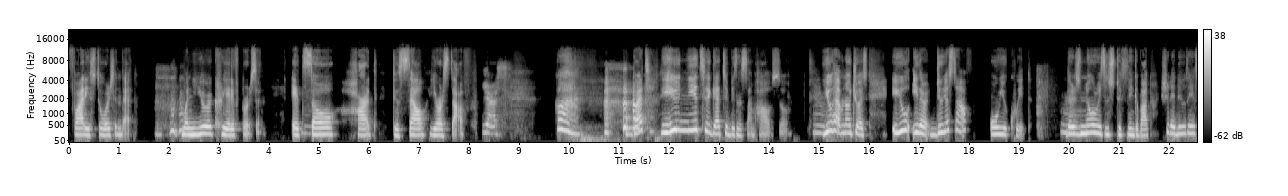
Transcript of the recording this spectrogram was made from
funny stories in that when you're a creative person it's so hard to sell your stuff. Yes. but you need to get to business somehow so Mm. you have no choice. You either do your stuff or you quit. There's Mm. no reasons to think about should i do this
